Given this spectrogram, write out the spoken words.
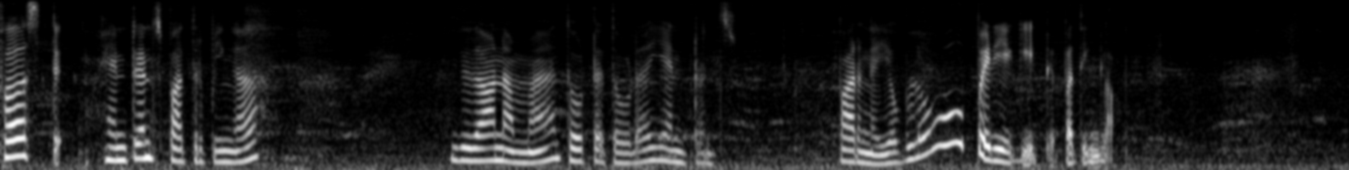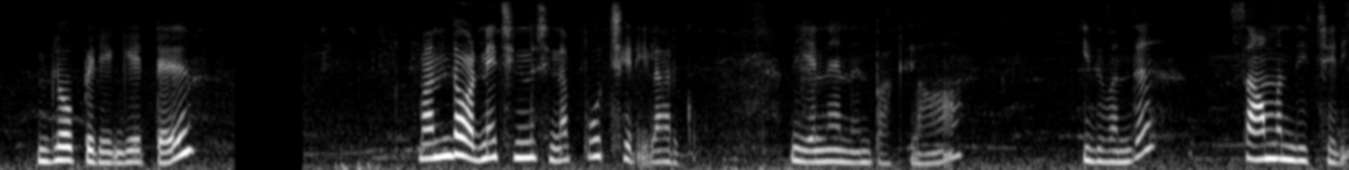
ஃபர்ஸ்ட் என்ட்ரன்ஸ் பார்த்துருப்பீங்க. இதுதான் நம்ம தோட்டத்தோட என்ட்ரன்ஸ் பாருங்கள் எவ்வளோ பெரிய கேட்டு பார்த்தீங்களா இவ்வளோ பெரிய கேட்டு வந்த உடனே சின்ன சின்ன பூச்செடிலாம் இருக்கும். இது என்னென்னு பார்க்கலாம். இது வந்து சாமந்தி செடி.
